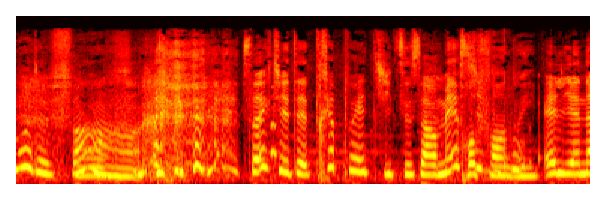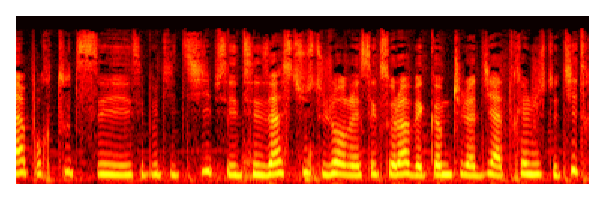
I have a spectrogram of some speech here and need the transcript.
mot de fin C'est vrai que tu étais très poétique, c'est ça. Merci Profonde, beaucoup, oui. Eliana, pour toutes ces, ces petits tips et ces astuces toujours dans les sexologues. Et comme tu l'as dit à très juste titre,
